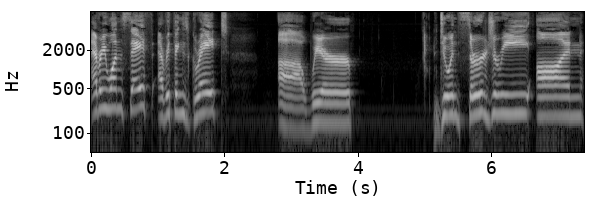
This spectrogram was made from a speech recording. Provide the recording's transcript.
everyone's safe, everything's great. Uh, we're doing surgery on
